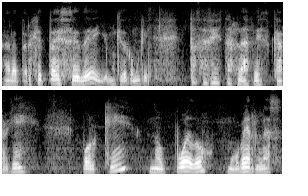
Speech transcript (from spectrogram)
a la tarjeta SD. Yo me quedo como que todas estas las descargué. ¿Por qué no puedo moverlas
